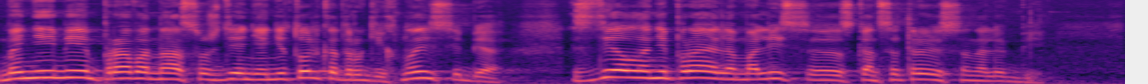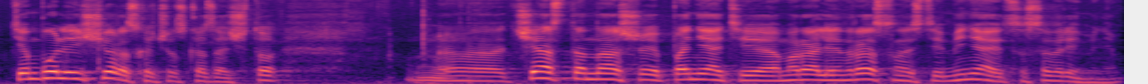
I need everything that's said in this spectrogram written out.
Мы не имеем права на осуждение не только других, но и себя. Сделала неправильно, молись, э, сконцентрируйся на любви. Тем более, еще раз хочу сказать, что Э, часто наши понятия о морали и нравственности меняются со временем.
